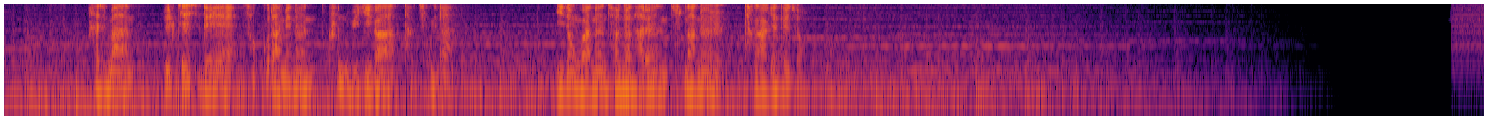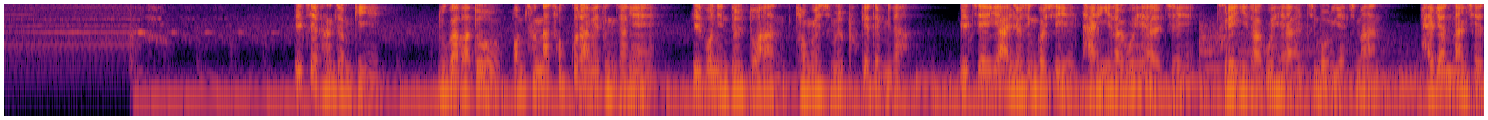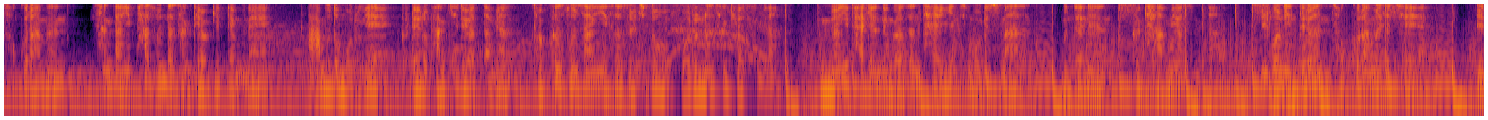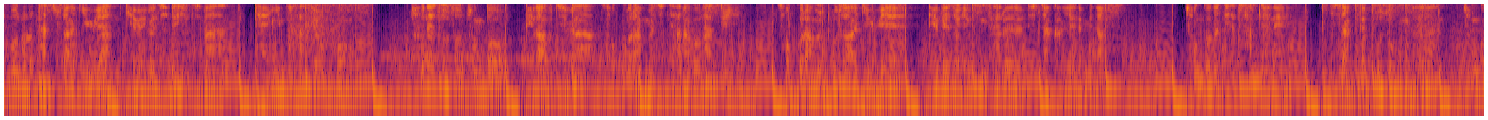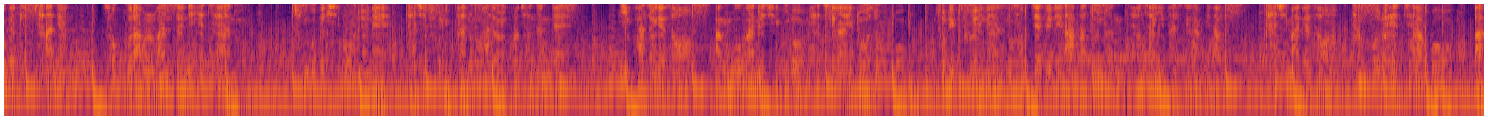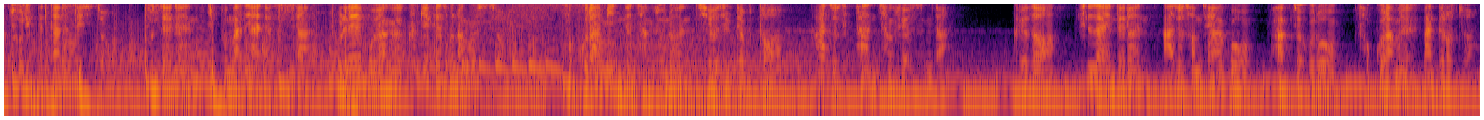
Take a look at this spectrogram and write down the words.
하지만 일제시대에 석굴암에는 큰 위기가 닥칩니다. 이전과는 전혀 다른 순환을 당하게 되죠. 일제강점기 누가 봐도 엄청난 석굴암의 등장에 일본인들 또한 경외심을 품게 됩니다. 일제에게 알려진 것이 다행이라고 해야 할지 불행이라고 해야 할지 모르겠지만 발견 당시의 석굴암은 상당히 파손된 상태였기 때문에 아무도 모르게 그대로 방치되었다면 더 큰 손상이 있었을지도 모르는 상태였습니다. 분명히 발견된 것은 다행일지 모르지만 문제는 그 다음이었습니다. 일본인들은 석굴암을 해체해 일본으로 반출하기 위한 계획을 진행했지만 다행히 무산되었고 초대 조선총독 데라우치가 석굴암을 시찰하고 난 뒤 석굴암을 보수하기 위해 대대적인 공사를 시작하게 됩니다. 1913년에 시작된 보수공사는 1914년 석굴암을 완전히 해체한 후 1915년에 다시 조립하는 과정을 거쳤는데 이 과정에서 막무가내 식으로 해체가 이루어졌고 조립 후에는 석재들이 남아도는 현상이 발생합니다. 다시 말해서 함부로 해체하고 막 조립했다는 뜻이죠. 문제는 이뿐만이 아니었습니다. 본래의 모양을 크게 훼손한 것이죠. 석굴암이 있는 장소는 지어질 때부터 아주 습한 장소였습니다. 그래서 신라인들은 아주 섬세하고 과학적으로 석굴암을 만들었죠.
